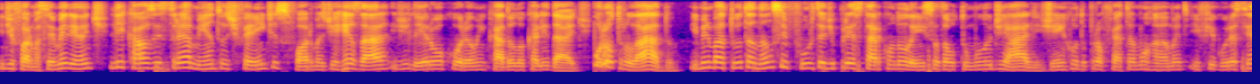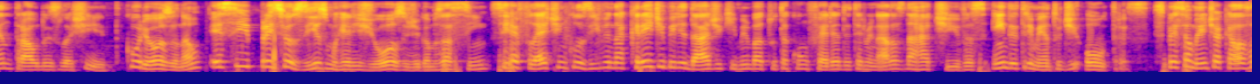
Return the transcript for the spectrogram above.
e de forma semelhante, lhe causa estranhamento as diferentes formas de rezar e de ler o Alcorão em cada localidade. Por outro lado, Ibn Battuta não se furta de prestar condolências ao túmulo de Ali, genro do profeta Muhammad e figura central do Islã xiita. Curioso, não? Esse preciosismo religioso, digamos assim, se reflete inclusive na credibilidade que Ibn Battuta confere a determinadas narrativas em detrimento de outras, especialmente aquelas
